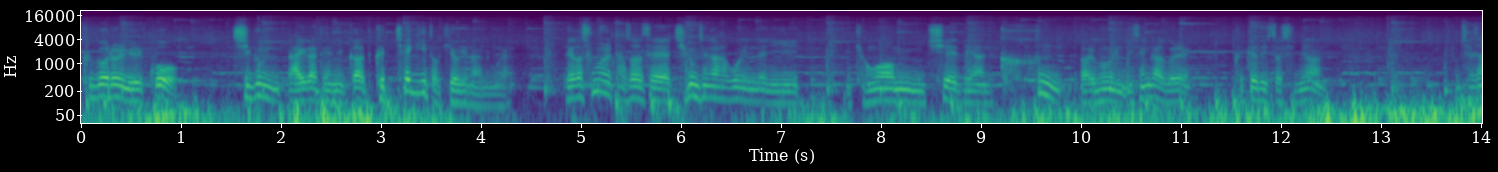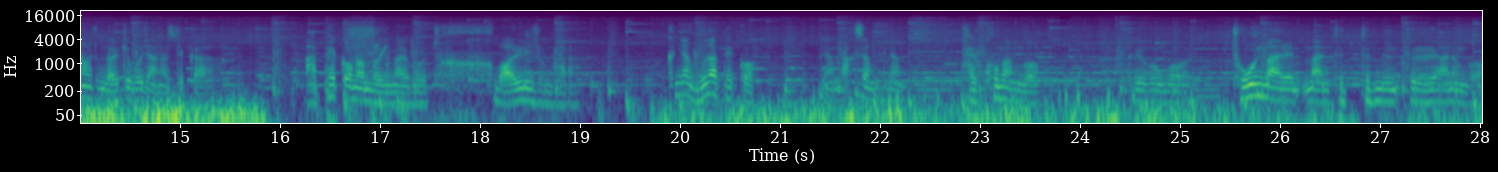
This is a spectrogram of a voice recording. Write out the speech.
그거를 읽고 지금 나이가 되니까 그 책이 더 기억이 나는 거야. 내가 25에 지금 생각하고 있는 이 경험치에 대한 큰 넓은 이 생각을 그때도 있었으면 좀 세상을 좀 넓게 보지 않았을까. 앞에 거만 보지 말고 저 멀리 좀 봐라. 그냥 눈앞에 거. 그냥 막상 그냥 달콤한 거. 그리고 뭐 좋은 말만 듣, 듣는, 들으려 하는 거.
